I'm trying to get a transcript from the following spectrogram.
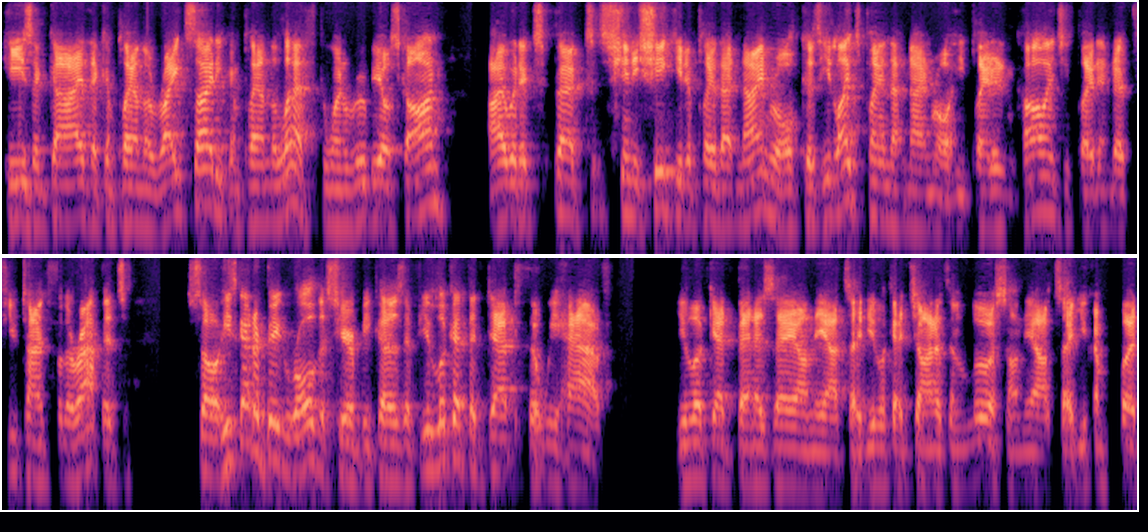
He's a guy that can play on the right side, he can play on the left. When Rubio's gone, I would expect Shinyashiki to play that nine role because he likes playing that nine role. He played it in college, he played it a few times for the Rapids. So he's got a big role this year because if you look at the depth that we have, you look at Benezet on the outside, you look at Jonathan Lewis on the outside, you can put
